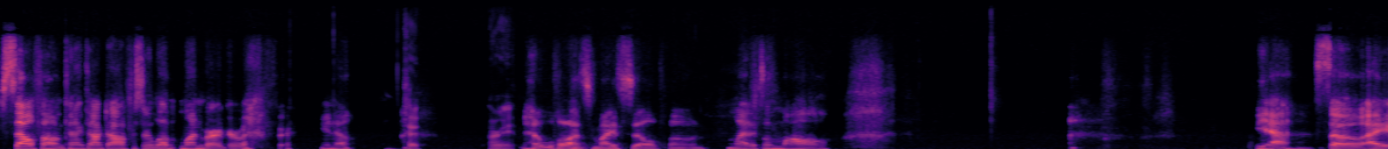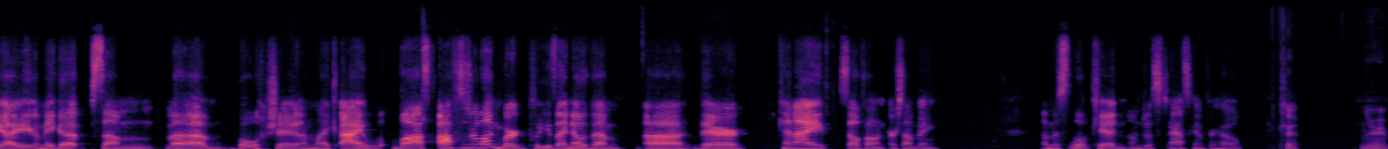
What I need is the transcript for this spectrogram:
cell phone. Can I talk to Officer Lundberg or whatever? You know Okay. all right. I lost my cell phone. what? It's a mall. Yeah, so I, I make up some um, bullshit. I'm like, I lost Officer Lundberg, please. I know them. Uh, they're can I cell phone or something? I'm this little kid. I'm just asking for help. Okay all right.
